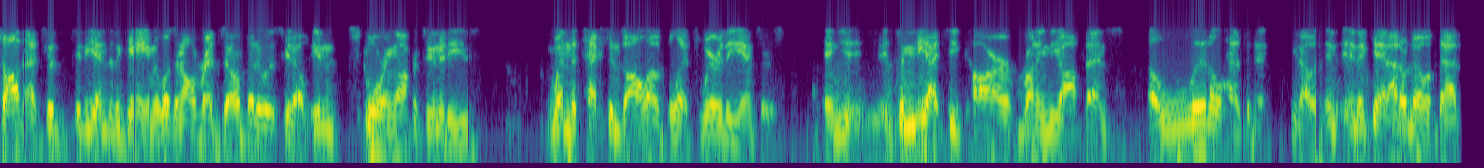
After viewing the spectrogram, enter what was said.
saw that to, to the end of the game. It wasn't all red zone, but it was you know in scoring opportunities when the Texans all out blitz. Where are the answers? And you, to me, I see Carr running the offense a little hesitant. You know, and, and again, I don't know if that's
